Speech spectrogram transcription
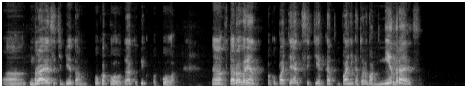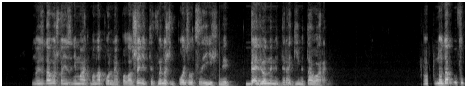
э, нравится тебе там Coca-Cola, да, купи Coca-Cola. Э, второй вариант – покупать акции тех компаний, которые вам не нравятся, но из-за того, что они занимают монопольное положение, ты вынужден пользоваться их говенными дорогими товарами. Ну, ну, допустим,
